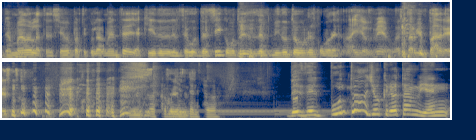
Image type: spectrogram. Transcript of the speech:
llamado la atención particularmente y aquí desde el segundo, sí, como tú dices, desde el minuto uno es como de, ay Dios mío, va a estar bien padre esto. va a estar muy intenso. Desde el punto, yo creo también,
